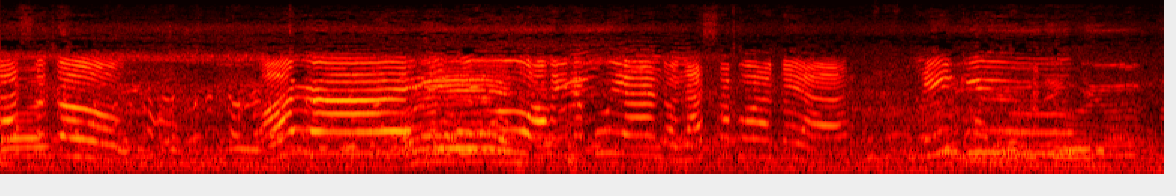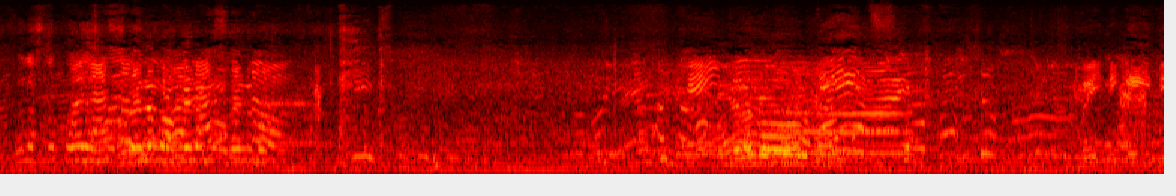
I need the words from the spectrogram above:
last na to. Alright! Okay. Thank you! Okay na po yan. O, last na po ate ah. Thank you! O, last na po. Last na to. Last na to. Thank you! May ni KD.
